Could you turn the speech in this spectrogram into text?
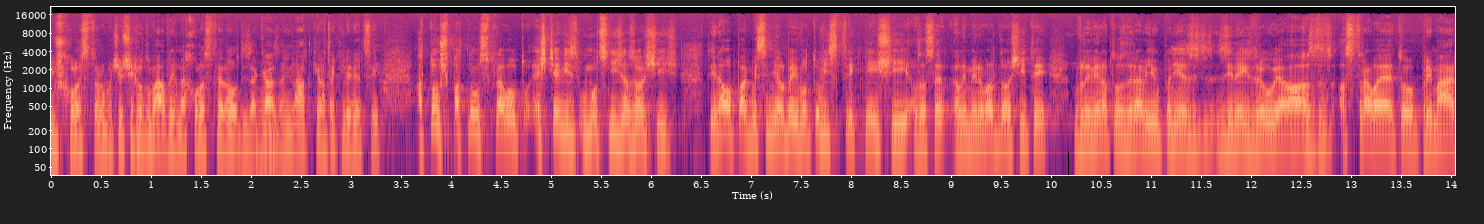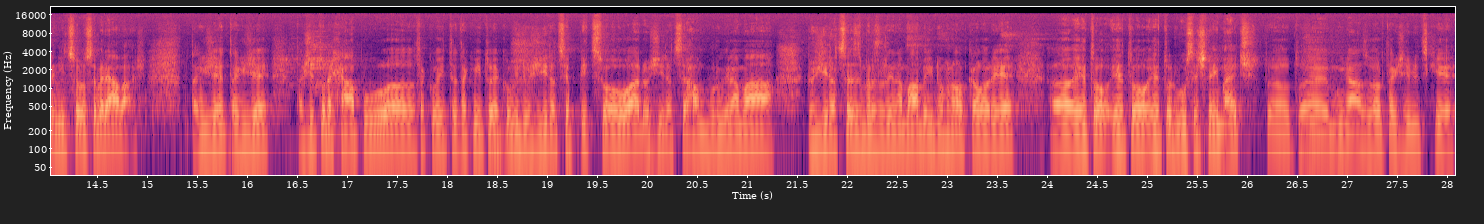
už cholesterol, protože všechno to má vliv na cholesterol, ty zakázané mm. látky a takové věci. A tou špatnou zprávou to ještě víc umocníš a zhoršíš. Ty naopak by si měl být o to víc striktnější a zase eliminovat další ty vlivy na to zdraví úplně z, z jiných zdrojů a, a strava je to primární, co do sebe dáváš. Takže, takže, takže to nechápu, eh, takový to, takový to jako dožírat se pizzou a dožírat se hamburgrama a dožírat se zmrzlinama, abych dohnal kalorie. Eh, je to, je to, je to dvousečný meč, to, to je můj názor, takže vždycky je,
